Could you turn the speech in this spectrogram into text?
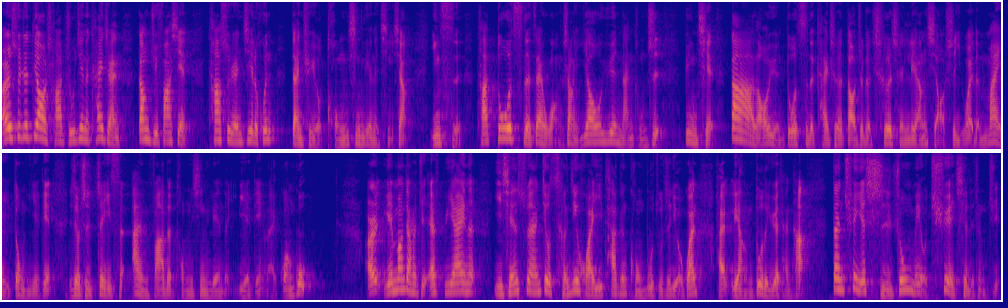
而随着调查逐渐的开展，当局发现他虽然结了婚，但却有同性恋的倾向。因此，他多次的在网上邀约男同志，并且大老远多次的开车到这个车程两小时以外的脉动夜店，也就是这一次案发的同性恋的夜店来光顾。而联邦调查局 FBI 呢，以前虽然就曾经怀疑他跟恐怖组织有关，还两度的约谈他，但却也始终没有确切的证据。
